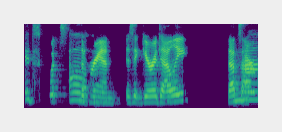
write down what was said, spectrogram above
It's What's the Um, brand? Is it Ghirardelli? That's our.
